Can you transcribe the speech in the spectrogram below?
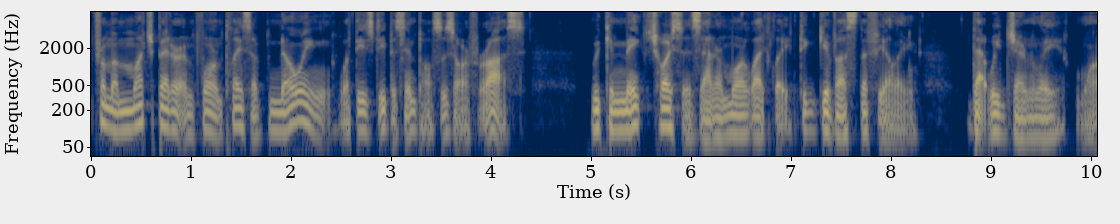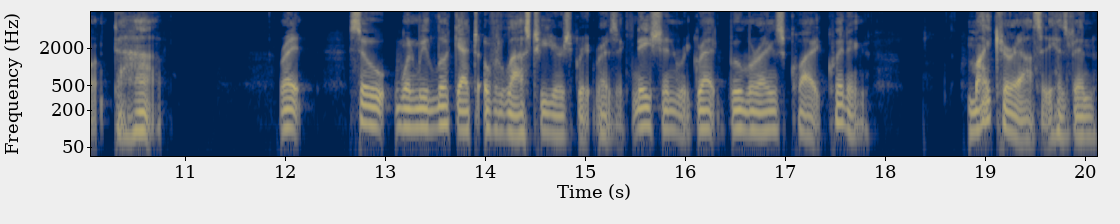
from a much better informed place of knowing what these deepest impulses are for us, we can make choices that are more likely to give us the feeling that we generally want to have. Right? So when we look at over the last two years, great resignation, regret, boomerangs, quiet quitting, my curiosity has been,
